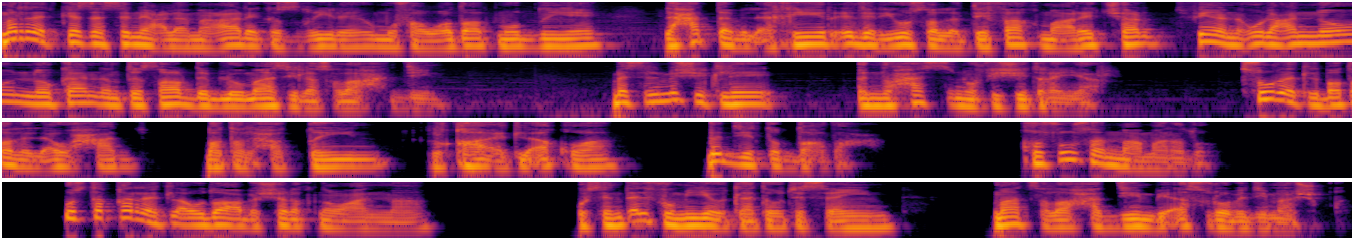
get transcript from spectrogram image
مرت كذا سنة على معارك صغيرة ومفاوضات مضنية لحتى بالأخير قدر يوصل لاتفاق مع ريتشارد فينا نقول عنه أنه كان انتصار دبلوماسي لصلاح الدين. بس المشكلة أنه حس أنه في شيء تغير. صورة البطل الأوحد بطل حطين القائد الأقوى بديت تتضعضع خصوصا مع مرضه. واستقرت الأوضاع بالشرق نوعا ما وسنة 1193 مات صلاح الدين بأسره بدمشق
